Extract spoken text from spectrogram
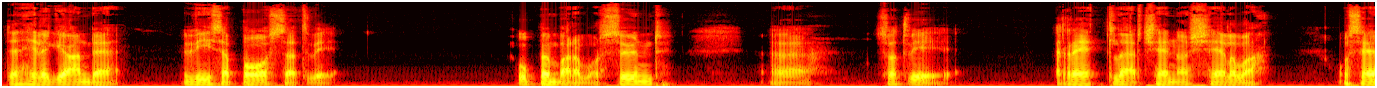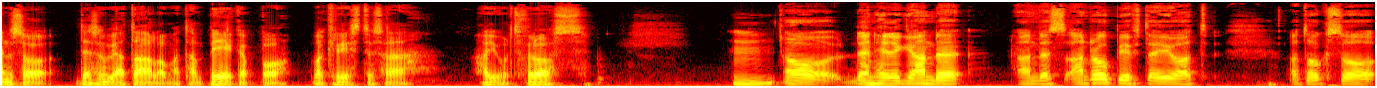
den helige Ande visar på oss att vi uppenbarar vår synd så att vi rätt lär känna oss själva och sen så det som vi har talat om att han pekar på vad Kristus har, har gjort för oss. Mm. Och den helige ande, Andes andra uppgift är ju att, att också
